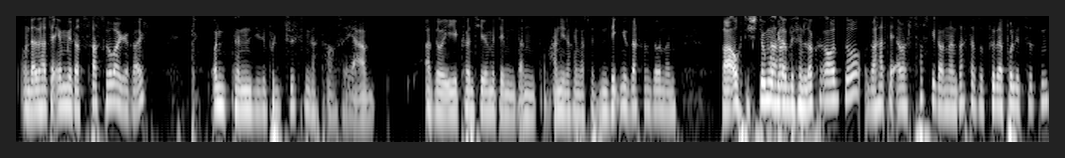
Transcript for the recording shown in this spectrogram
Und dann hat er mir das Fass rübergereicht. Und dann diese Polizistin sagt auch so, ja, also ihr könnt hier mit dem, dann haben die noch irgendwas mit dem Dicken gesagt und so, und dann war auch die Stimmung wieder ein bisschen lockerer und so. Und dann hatte er das fast wieder und dann sagt er so zu der Polizisten,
